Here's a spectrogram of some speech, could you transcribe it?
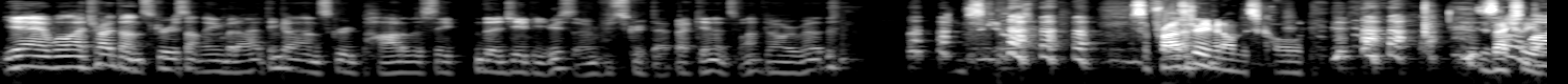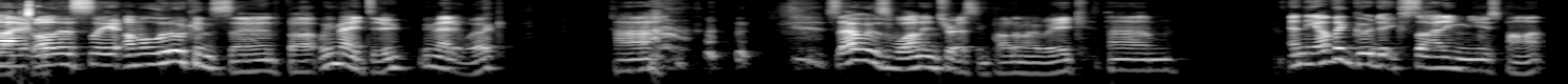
Yeah, well, I tried to unscrew something, but I think I unscrewed part of the C- the GPU, so I screwed that back in. It's fine. Don't worry about it. Surprised you're even on this call. This is actually oh my, honestly, I'm a little concerned, but we made do. We made it work. Uh, so that was one interesting part of my week. Um, and the other good, exciting news part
